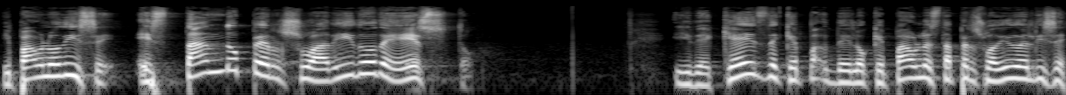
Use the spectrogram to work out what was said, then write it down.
Y Pablo dice, estando persuadido de esto. ¿Y de qué es de, qué, de lo que Pablo está persuadido? Él dice,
